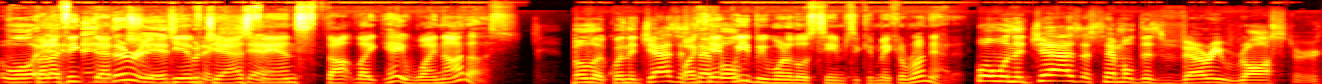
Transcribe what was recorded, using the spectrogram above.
well, but and, I think that should give Jazz extent. fans thought like, hey, why not us? But look, when the Jazz why assembled, can't we be one of those teams that can make a run at it? Well, when the Jazz assembled this very roster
